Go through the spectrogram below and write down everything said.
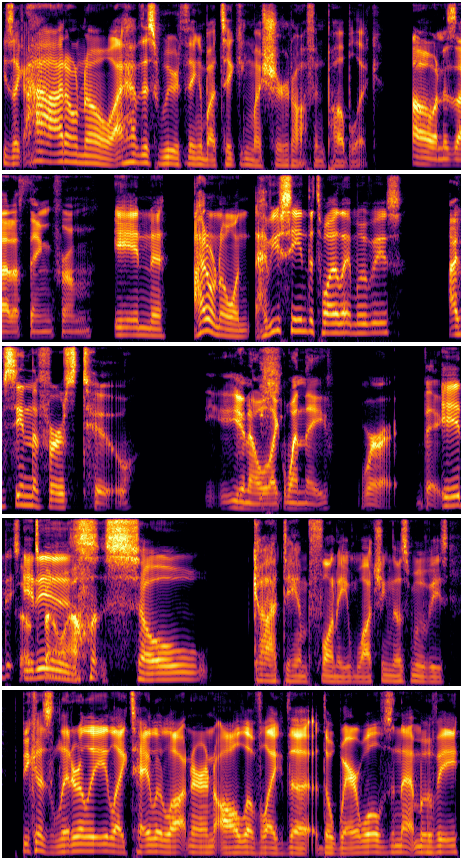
he's like, "Ah, I don't know. I have this weird thing about taking my shirt off in public." oh, and is that a thing from? In I don't know when have you seen the Twilight movies? I've seen the first two. You know, like when they were big. It so it it's been a while. is so goddamn funny watching those movies because literally like Taylor Lautner and all of like the the werewolves in that movie,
